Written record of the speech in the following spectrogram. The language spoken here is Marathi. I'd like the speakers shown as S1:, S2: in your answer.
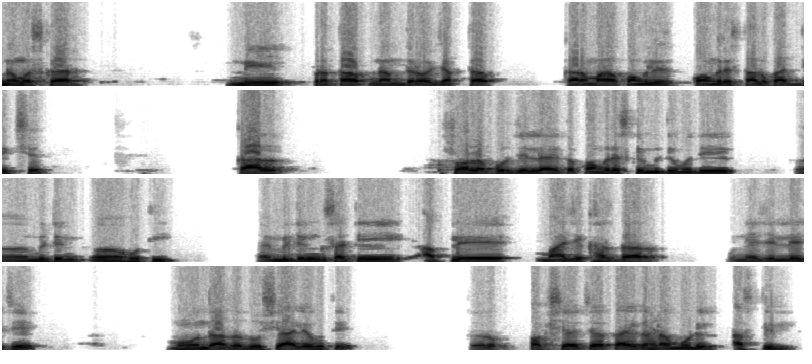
S1: नमस्कार. मी प्रताप नामदेवराव जगताप करमाळा काँग्रेस काँग्रेस तालुका अध्यक्ष. काल सोलापूर जिल्हा इथं काँग्रेस कमिटीमध्ये एक मिटिंग होती. त्या मिटिंगसाठी आपले माजी खासदार पुणे जिल्ह्याचे मोहनदादा जोशी आले होते. तर पक्षाच्या काय घडामोडी असतील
